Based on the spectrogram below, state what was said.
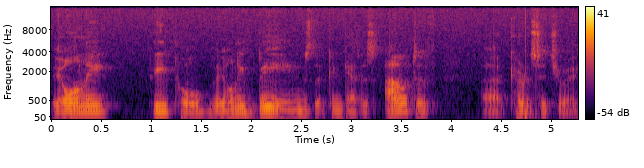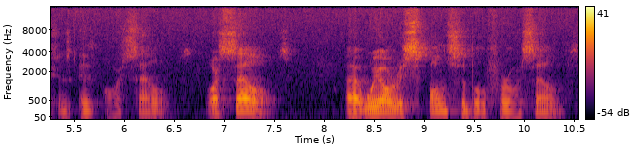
The only people, the only beings that can get us out of uh, current situations is ourselves. Ourselves. Uh, we are responsible for ourselves.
